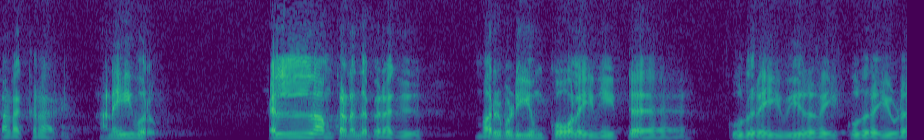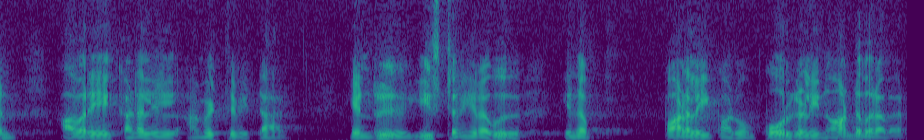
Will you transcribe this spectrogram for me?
கடக்கிறார்கள். அனைவரும். எல்லாம் கடந்த பிறகு மறுபடியும் கோலை நீட்ட குதிரை வீரரை குதிரையுடன் அவரே கடலில் அமிழ்த்து விட்டார் என்று ஈஸ்டர் இரவு இந்த பாடலை பாடுவோம். போர்களின் ஆண்டவர் அவர்.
